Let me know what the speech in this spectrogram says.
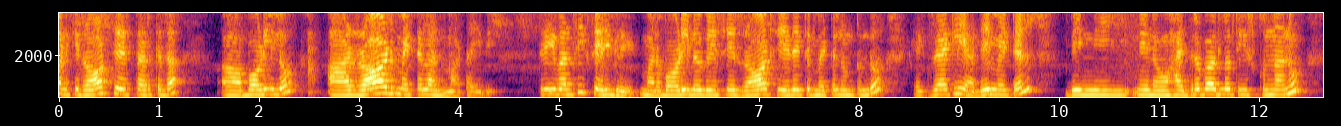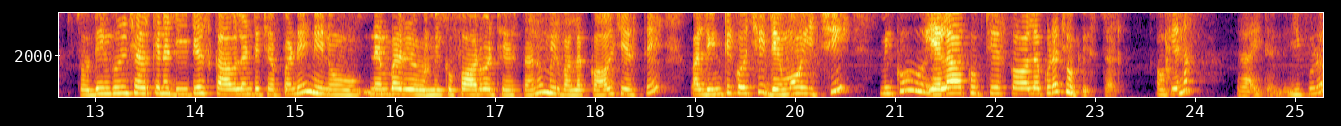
మనకి రాడ్స్ వేస్తారు కదా బాడీలో ఆ రాడ్ మెటల్ అనమాట ఇది. Three one six L grade. మన బాడీలో వేసే రాడ్స్ ఏదైతే మెటల్ ఉంటుందో ఎగ్జాక్ట్లీ అదే మెటల్. దీన్ని నేను హైదరాబాద్లో తీసుకున్నాను. సో దీని గురించి ఎవరికైనా డీటెయిల్స్ కావాలంటే చెప్పండి. నేను నెంబర్ మీకు ఫార్వర్డ్ చేస్తాను. మీరు వాళ్ళకి కాల్ చేస్తే వాళ్ళ ఇంటికి వచ్చి డెమో ఇచ్చి మీకు ఎలా కుక్ చేసుకోవాలో కూడా చూపిస్తారు. ఓకేనా? రైట్ అండి. ఇప్పుడు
